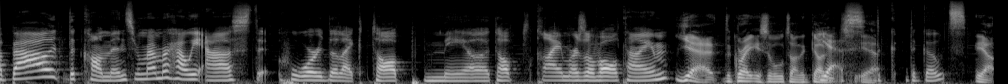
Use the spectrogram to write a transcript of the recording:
About the comments remember how we asked who were the like top male top climbers of all time Yeah, the greatest of all time, the goats. yes Yeah. the, the goats Yeah.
